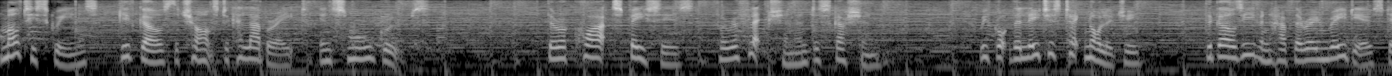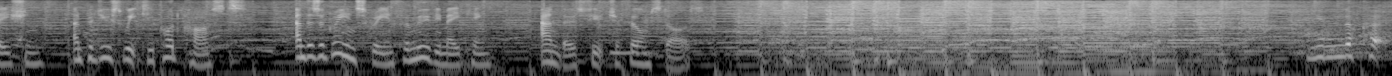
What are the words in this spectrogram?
Multi screens give girls the chance to collaborate in small groups. There are quiet spaces for reflection and discussion. We've got the latest technology. The girls even have their own radio station and produce weekly podcasts. And there's a green screen for movie making and those future film stars. You look at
